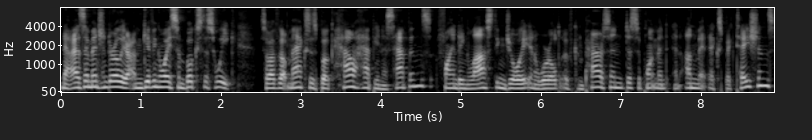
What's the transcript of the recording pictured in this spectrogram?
Now, as I mentioned earlier, I'm giving away some books this week. So I've got Max's book, How Happiness Happens Finding Lasting Joy in a World of Comparison, Disappointment, and Unmet Expectations,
